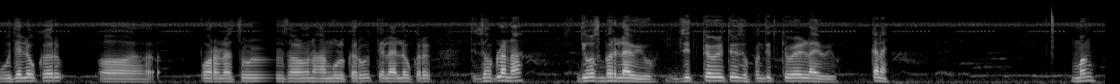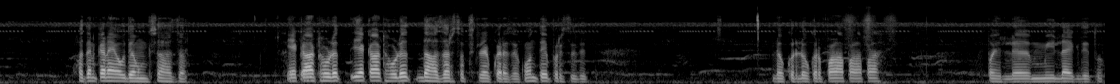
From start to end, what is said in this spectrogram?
उद्या लवकर पोराला चूळ चाळून आंघोळ करू त्याला लवकर ते झोपला ना दिवसभर लाईव्ह येऊ. जितका वेळ ते झोपून तितका वेळ लाईव्ह येऊ. का नाही? मग? होत्या का नाही उद्या मग सहा हजार? एका आठवड्यात एका आठवड्यात दहा हजार सबस्क्राईब करायचं कोणत्याही परिस्थितीत. लवकर लवकर पळा पळा पळा. पहिलं मी लाईक देतो.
